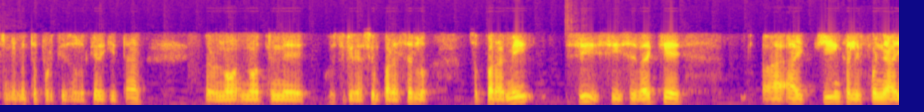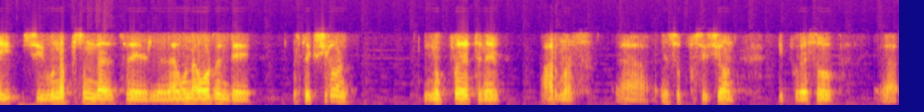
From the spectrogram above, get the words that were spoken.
simplemente porque se lo quiere quitar, pero no, no tiene justificación para hacerlo. So, para mí, sí, sí se ve que aquí en California, hay, si una persona se le da una orden de restricción, no puede tener armas ah, en su posición y por eso ah,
